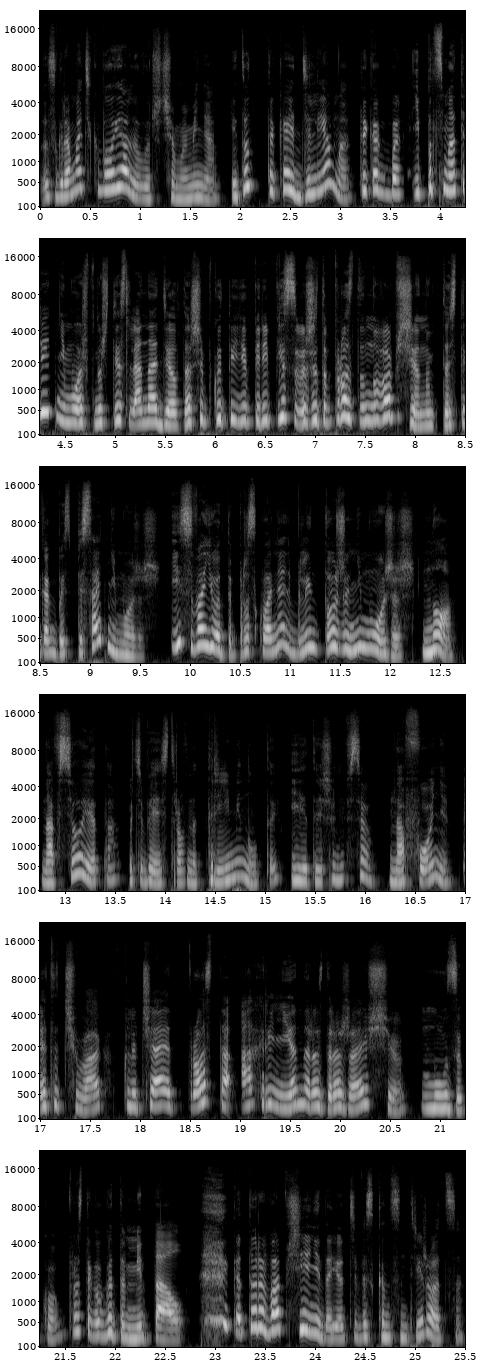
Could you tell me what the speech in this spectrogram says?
с грамматикой было явно лучше, чем у меня. И тут такая дилемма. Ты как бы и подсмотреть не можешь, потому что если она делает ошибку, ты ее переписываешь, это просто, ну вообще, ну, то есть ты как бы списать не можешь. И свое ты просклонять, блин, тоже не можешь. Но на все это у тебя есть ровно три минуты, и это еще не все. На фоне этот чувак включает просто охрененно раздражающую музыку, просто какой-то металл, который вообще не дает тебе сконцентрироваться.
